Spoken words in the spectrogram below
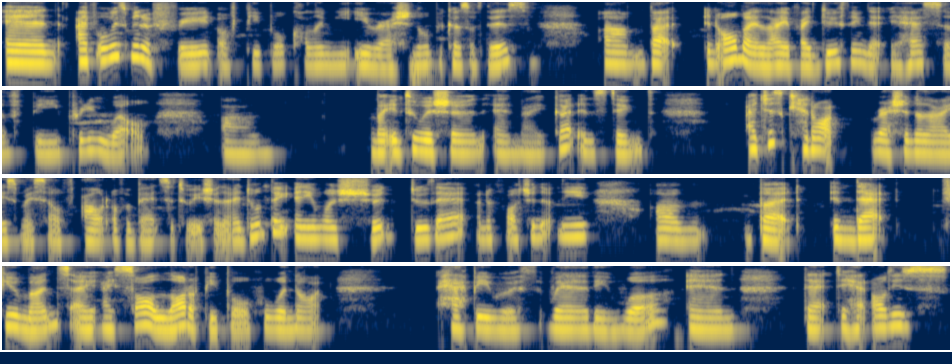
And I've always been afraid of people calling me irrational because of this. Um, but in all my life, I do think that it has served me pretty well. Um, my intuition and my gut instinct, I just cannot rationalize myself out of a bad situation. I don't think anyone should do that, unfortunately. Um, but in that few months, I, I saw a lot of people who were not happy with where they were and that they had all these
